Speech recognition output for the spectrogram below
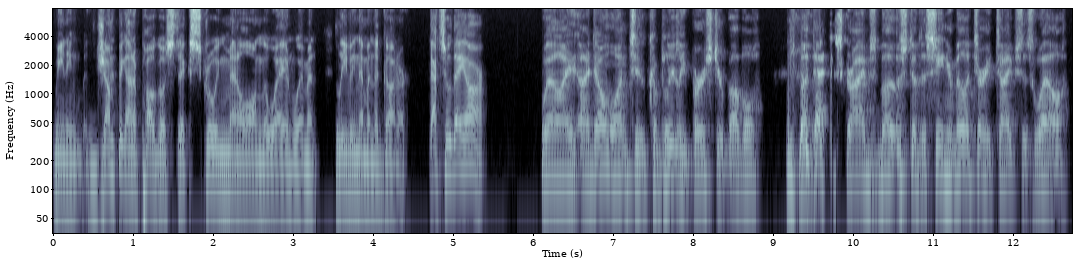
meaning jumping on a pogo stick, screwing men along the way and women, leaving them in the gutter. That's who they are. Well, I, I don't want to completely burst your bubble, but that describes most of the senior military types as well.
